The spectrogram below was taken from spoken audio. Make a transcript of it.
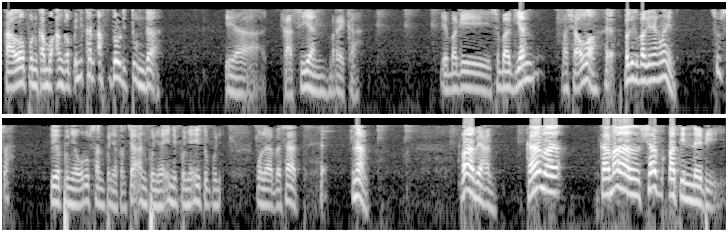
Kalaupun kamu anggap ini kan afdol ditunda. Ya, kasihan mereka. Ya bagi sebagian, Masya Allah. Ya, bagi sebagian yang lain, susah. Dia punya urusan, punya kerjaan, punya ini, punya itu, punya mulai basat. Nah, Rabi'an. Kama, kamal syafqatin Nabi.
